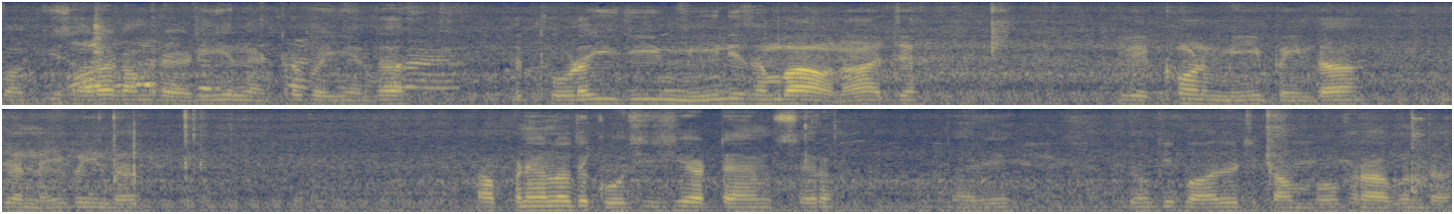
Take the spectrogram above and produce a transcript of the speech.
ਬਾਕੀ ਸਾਰਾ ਕੰਮ ਰੈਡੀ ਹੈ, ਲੈਂਟਰ ਪਈ ਜਾਂਦਾ। ਤੇ ਥੋੜਾ ਜਿਹੀ ਜੀ ਮੀਂਹ ਦੀ ਸੰਭਾਵਨਾ ਅੱਜ। ਵੇਖੋ ਹੁਣ ਮੀਂਹ ਪੈਂਦਾ ਜਾਂ ਨਹੀਂ ਪੈਂਦਾ। ਆਪਣੇ ਵੱਲੋਂ ਤੇ ਕੋਸ਼ਿਸ਼ ਹੈ ਟਾਈਮ ਸਿਰ ਪੈ ਜੇ, ਕਿਉਂਕਿ ਬਾਅਦ ਵਿੱਚ ਕੰਮ ਬਹੁਤ ਖਰਾਬ ਹੁੰਦਾ।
